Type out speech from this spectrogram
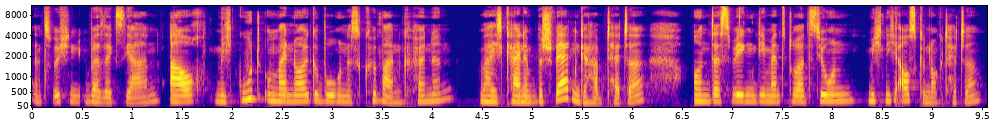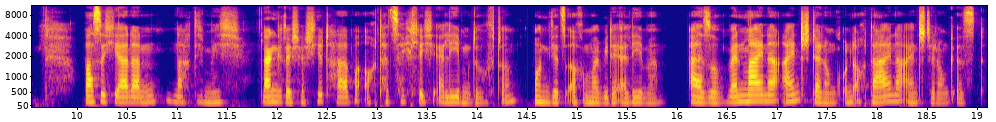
inzwischen über sechs Jahren, auch mich gut um mein Neugeborenes kümmern können, weil ich keine Beschwerden gehabt hätte und deswegen die Menstruation mich nicht ausgenockt hätte, was ich ja dann, nachdem ich lange recherchiert habe, auch tatsächlich erleben durfte und jetzt auch immer wieder erlebe. Also, wenn meine Einstellung und auch deine Einstellung ist,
